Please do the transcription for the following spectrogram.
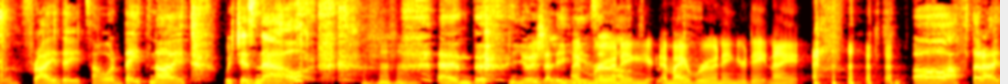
uh, friday it's our date night which is now. And uh, usually i'm ruining your, am i ruining your date night? Oh after i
